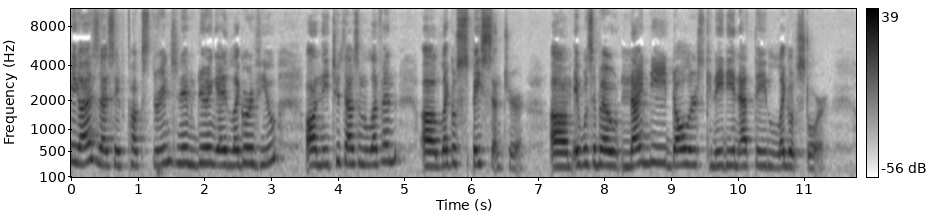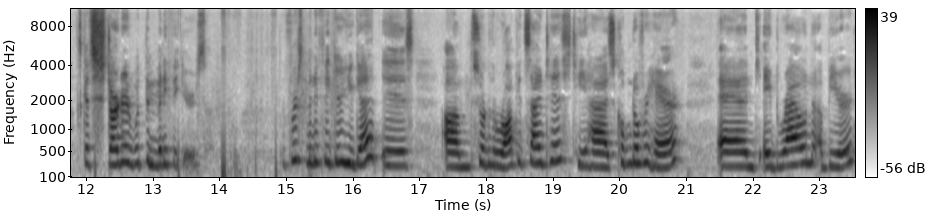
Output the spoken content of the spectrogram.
Hey guys, that's Safe Pucks 3 and today I'm doing a LEGO review on the 2011 uh, LEGO Space Center. Um, it was about $90 Canadian at the LEGO store. Let's get started with the minifigures. The first minifigure you get is um, sort of the rocket scientist. He has combed over hair and a brown beard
